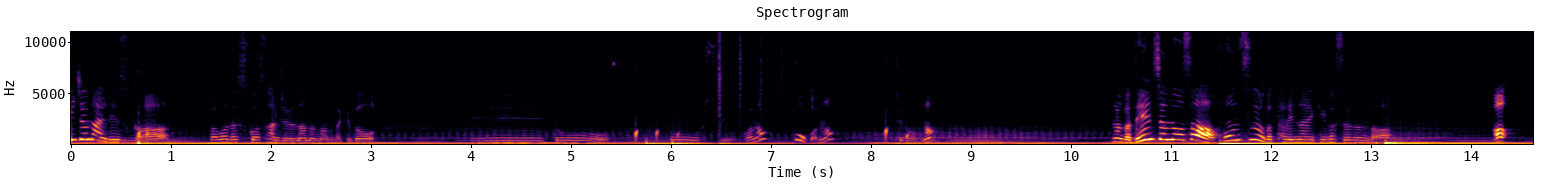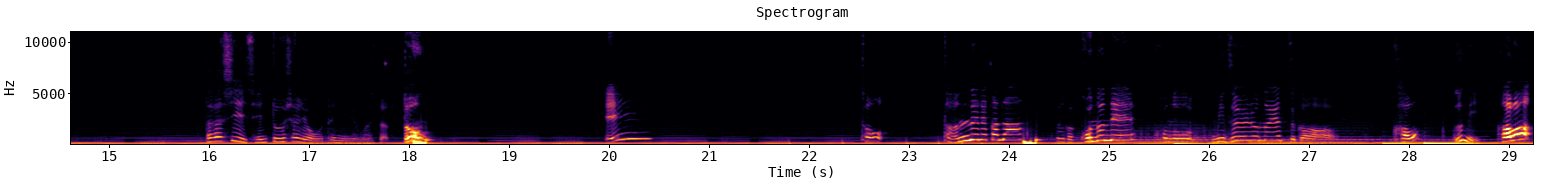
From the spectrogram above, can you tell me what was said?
ぎじゃないですか？まあまだスコア37なんだけど。えーとどうしようかな？こうかな？違うな。なんか電車のさ本数が足りない気がするんだ。あ新しい戦闘車両を手に入れました。ドン！えー、とトンネルかな？なんかこのねこの水色のやつが川？海？川？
